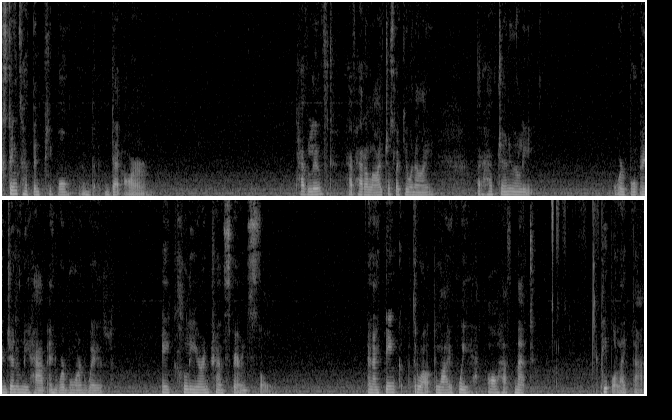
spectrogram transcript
saints have been people that are have lived, have had a life just like you and I, but have genuinely were born and genuinely have and were born with a clear and transparent soul. And I think throughout life we all have met people like that.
